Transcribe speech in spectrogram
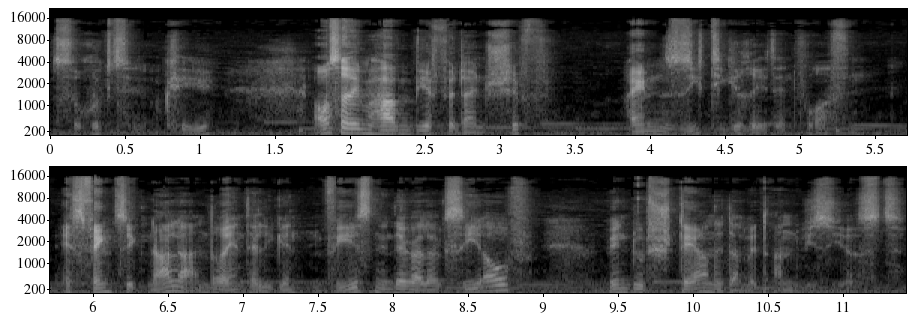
Zurück... okay. Außerdem haben wir für dein Schiff ein SETI-Gerät entworfen. Es fängt Signale anderer intelligenten Wesen in der Galaxie auf, wenn du Sterne damit anvisierst.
